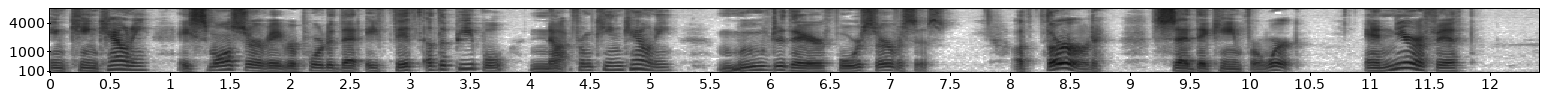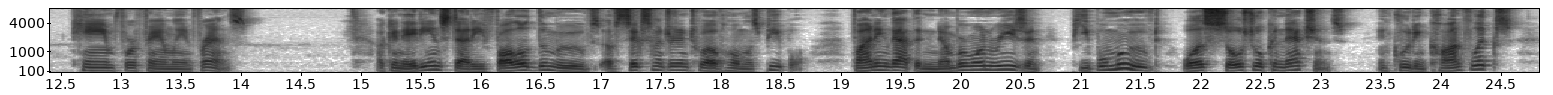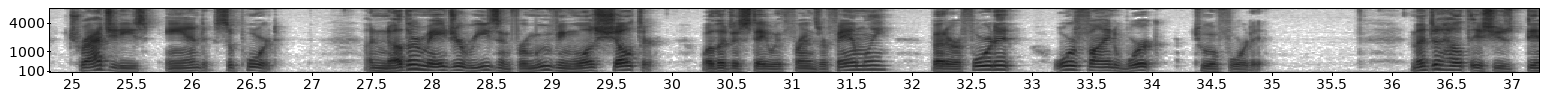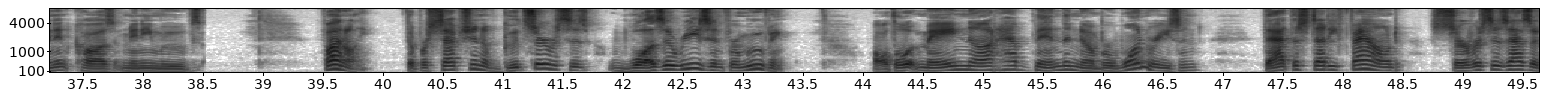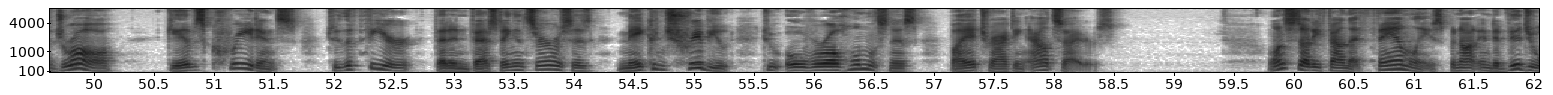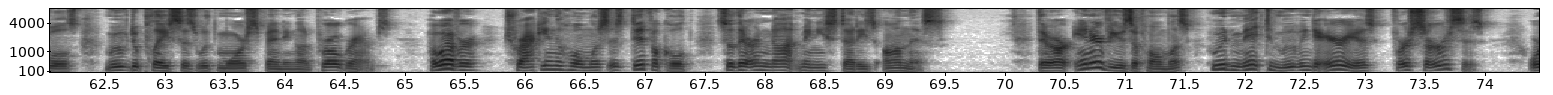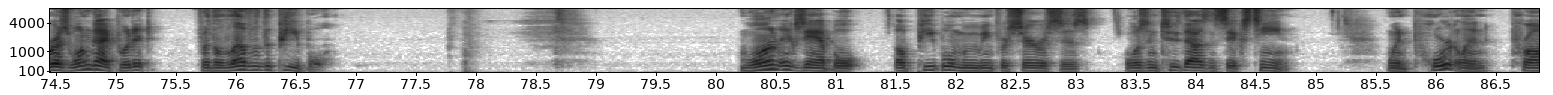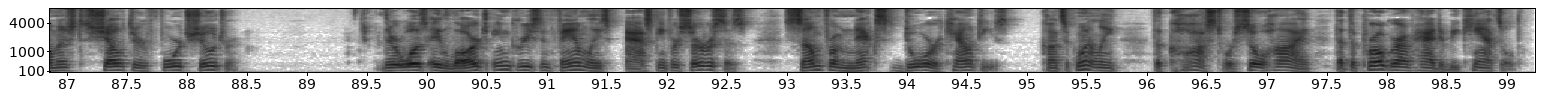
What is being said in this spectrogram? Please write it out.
In King County, a small survey reported that a fifth of the people not from King County moved there for services. A third said they came for work, and near a fifth came for family and friends. A Canadian study followed the moves of 612 homeless people, finding that the number one reason people moved was social connections, including conflicts, tragedies, and support. Another major reason for moving was shelter, whether to stay with friends or family, better afford it, or find work to afford it. Mental health issues didn't cause many moves. Finally, the perception of good services was a reason for moving, although it may not have been the number one reason, that the study found services as a draw gives credence to the fear that investing in services may contribute to overall homelessness by attracting outsiders. One study found that families, but not individuals, move to places with more spending on programs. However, tracking the homeless is difficult, so there are not many studies on this. There are interviews of homeless who admit to moving to areas for services, or as one guy put it, for the love of the people. One example of people moving for services was in 2016 when Portland promised shelter for children. There was a large increase in families asking for services, some from next door counties. Consequently, the costs were so high that the program had to be canceled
